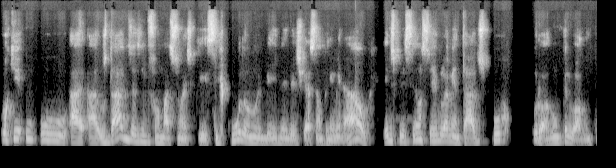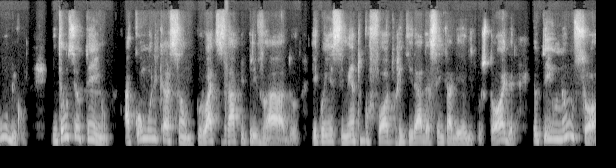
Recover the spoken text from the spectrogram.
Porque o, o, a, a, os dados, as informações que circulam no ambiente da investigação criminal, eles precisam ser regulamentados por, por órgão, pelo órgão público. Então, se eu tenho a comunicação por WhatsApp privado, reconhecimento por foto retirada sem cadeia de custódia, eu tenho não só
